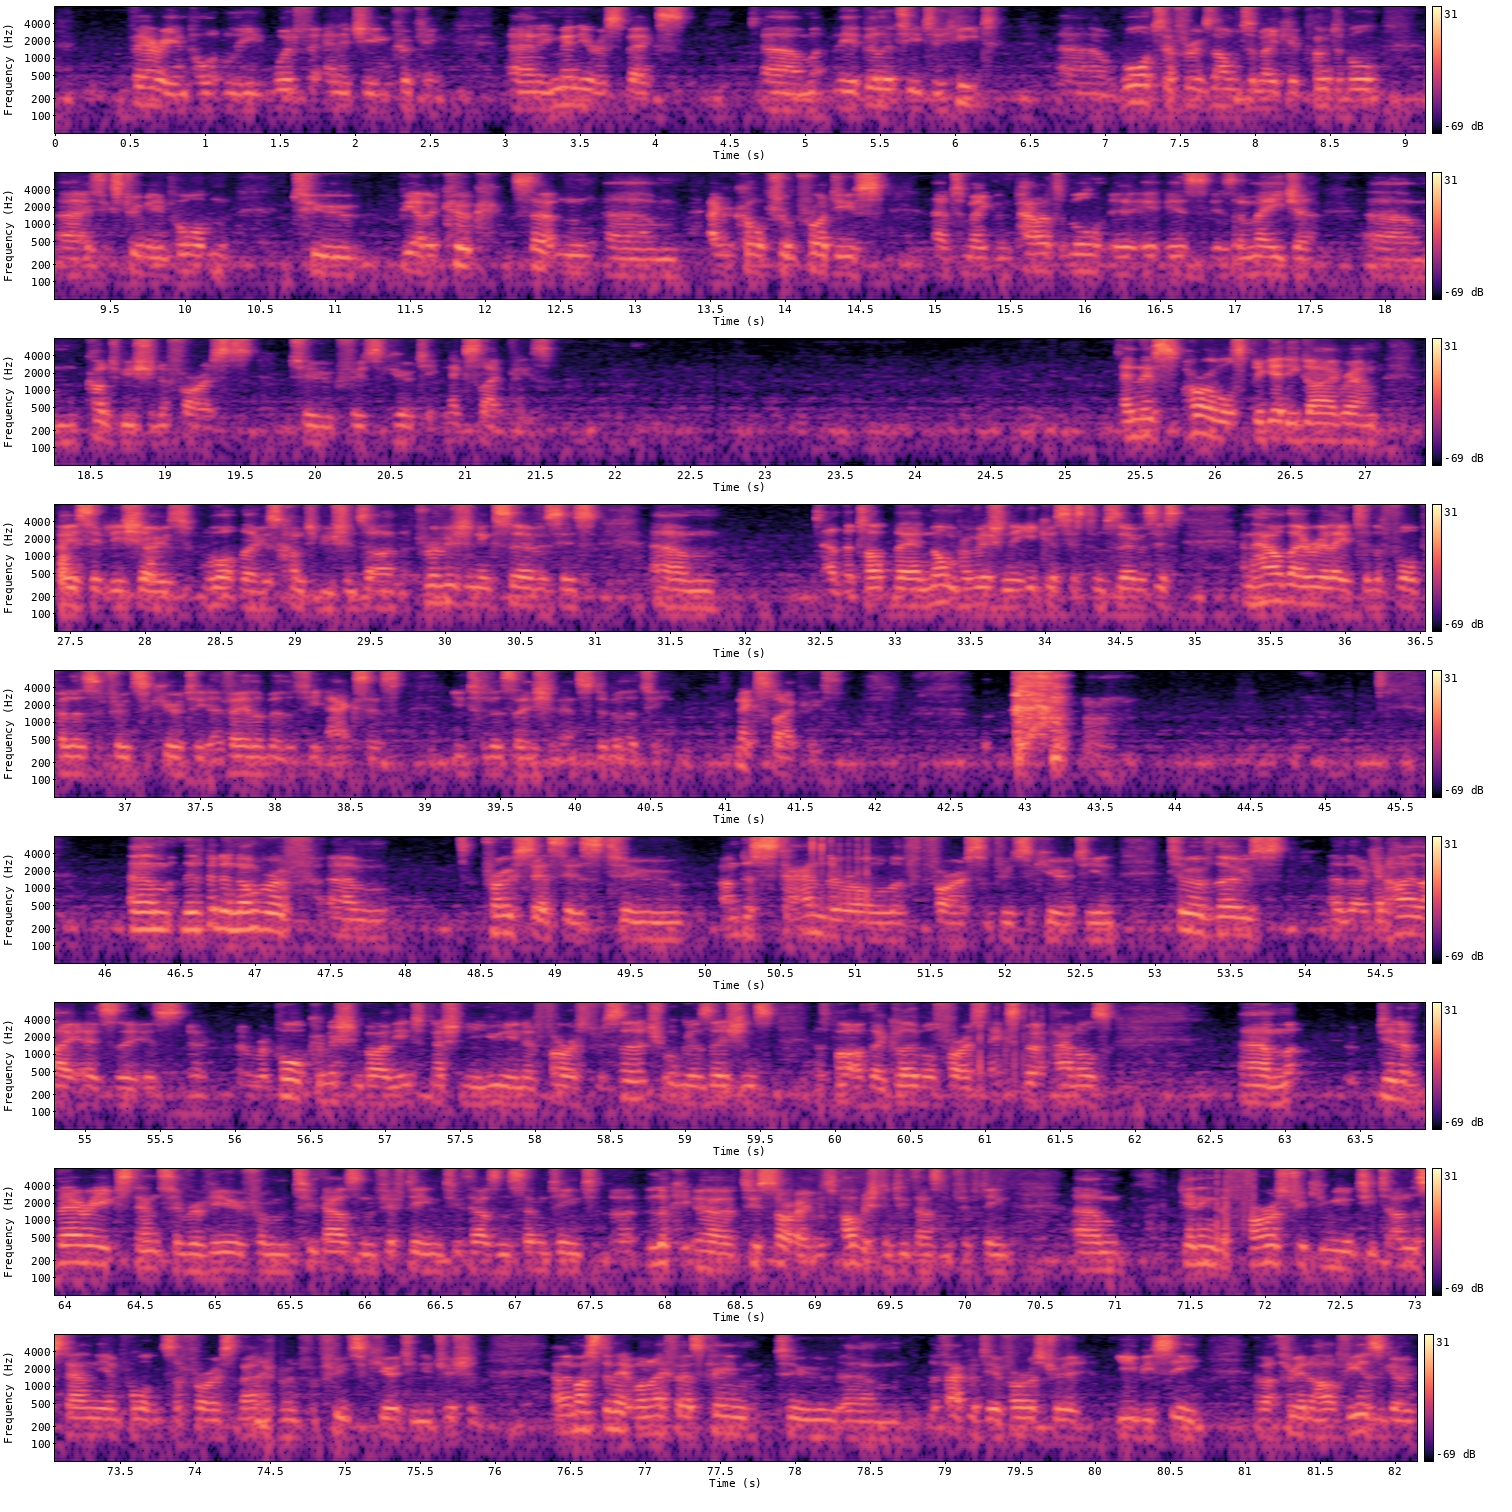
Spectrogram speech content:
very importantly, wood for energy and cooking. And in many respects, um, the ability to heat uh, water, for example, to make it potable uh, is extremely important. To be able to cook certain um, agricultural produce uh, to make them palatable is, is a major um, contribution of forests to food security. Next slide, please. And this horrible spaghetti diagram basically shows what those contributions are. The provisioning services um, at the top there, non-provisioning ecosystem services, and how they relate to the four pillars of food security, availability, access, utilization, and stability. Next slide, please. um, there's been a number of um, processes to understand the role of forests and food security, and two of those uh, that I can highlight is, is a report commissioned by the International Union of Forest Research Organizations as part of their global forest expert panels. Um, did a very extensive review from 2015, 2017, to, uh, looking uh, to, sorry, it was published in 2015, um, getting the forestry community to understand the importance of forest management for food security and nutrition. And I must admit, when I first came to um, the Faculty of Forestry at UBC about three and a half years ago,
